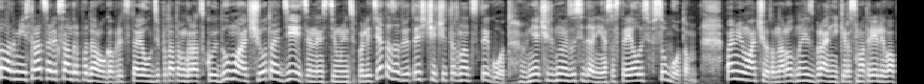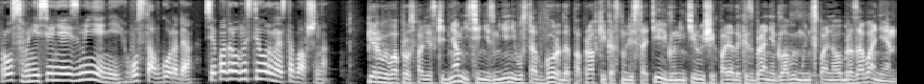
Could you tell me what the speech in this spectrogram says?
Глава администрации Александр Подорога представил депутатам городской думы отчет о деятельности муниципалитета за 2014 год. Внеочередное заседание состоялось в субботу. Помимо отчета, народные избранники рассмотрели вопрос внесения изменений в устав города. Все подробности у Эрнеста Бавшина. Первый вопрос повестки дня – внесение изменений в устав города. Поправки коснулись статей, регламентирующих порядок избрания главы муниципального образования.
